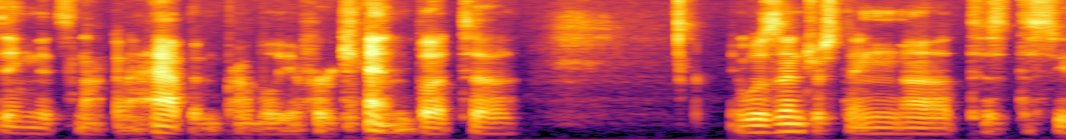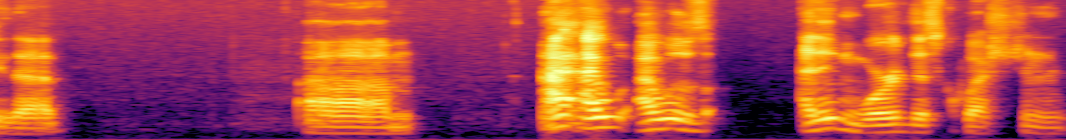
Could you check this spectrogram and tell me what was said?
thing that's not going to happen probably ever again. But uh, it was interesting uh, to to see that. Um, I, I I was I didn't word this question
